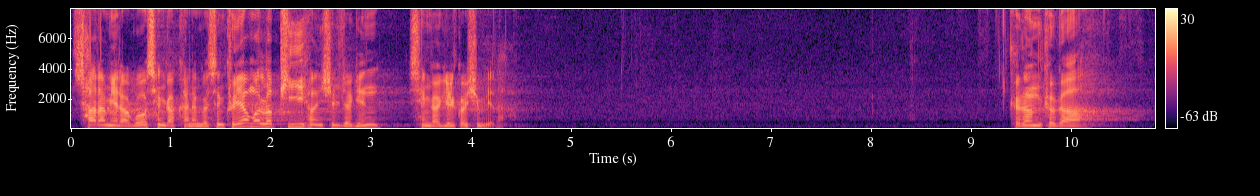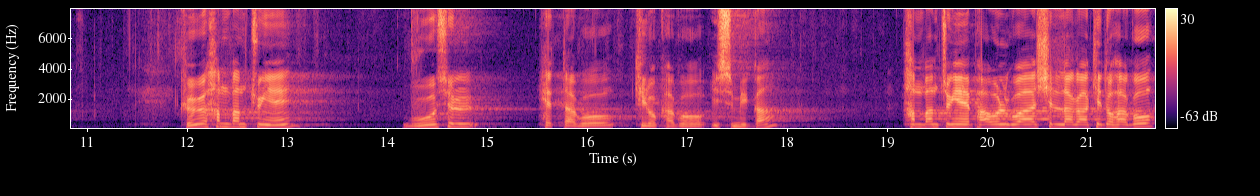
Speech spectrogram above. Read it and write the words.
사람이라고 생각하는 것은 그야말로 비현실적인 생각일 것입니다. 그런 그가 그 한밤중에 무엇을 했다고 기록하고 있습니까? 한밤중에 바울과 신라가 기도하고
